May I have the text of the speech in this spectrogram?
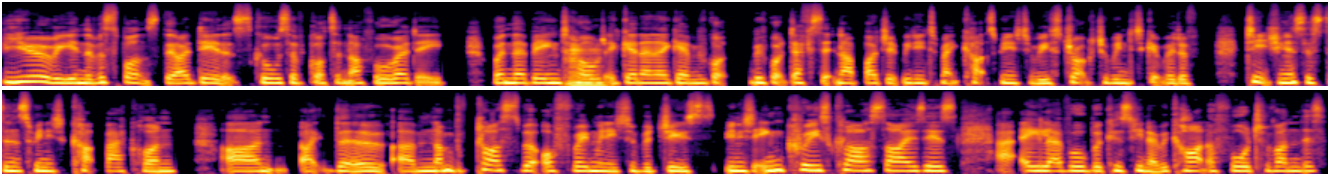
fury in the response the idea that schools have got enough already when they're being told mm. again and again, we've got we've got deficit in our budget. We need to make cuts. We need to restructure. We need to get rid of teaching assistants. We need to cut back on on like the um, number of classes we're offering. We need to reduce. We need to increase class sizes at A level because you know we can't afford to run this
